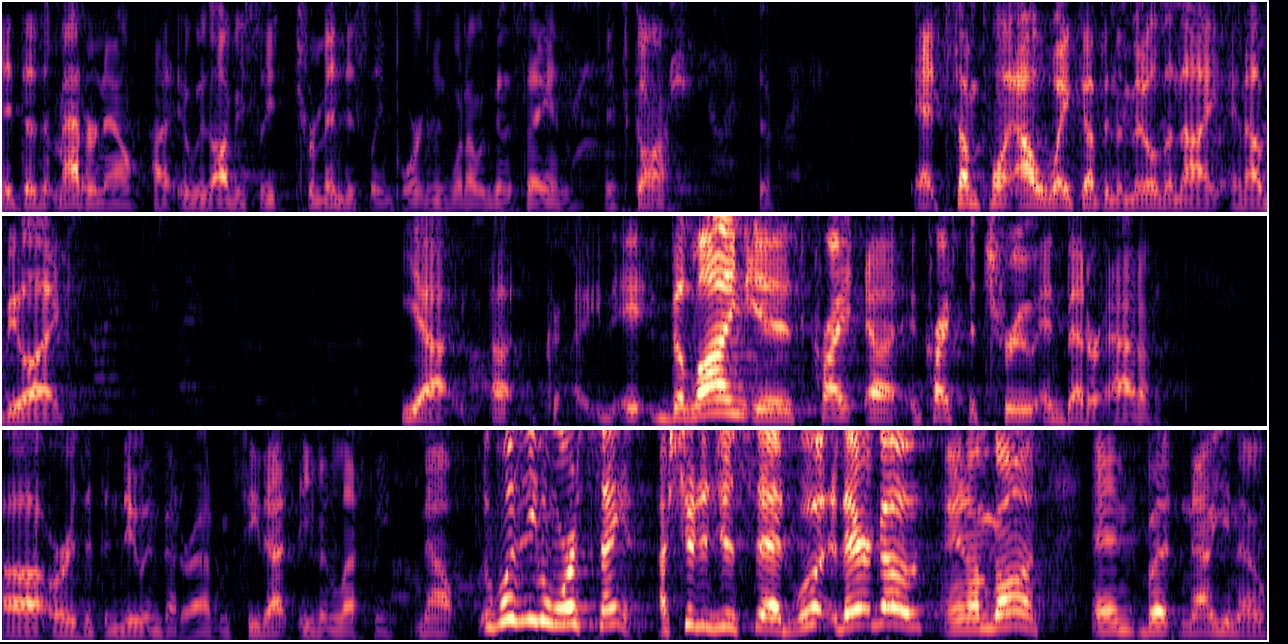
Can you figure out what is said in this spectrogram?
it doesn't matter now. I, it was obviously tremendously important what I was going to say, and it's gone. So, at some point, I'll wake up in the middle of the night and I'll be like, yeah, uh, it, the line is Christ, uh, Christ, the true and better Adam. Uh, or is it the new and better Adam? See, that even left me. Now, it wasn't even worth saying. I should have just said, well, there it goes, and I'm gone. And But now you know,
